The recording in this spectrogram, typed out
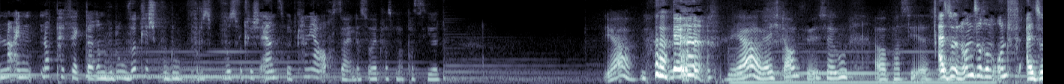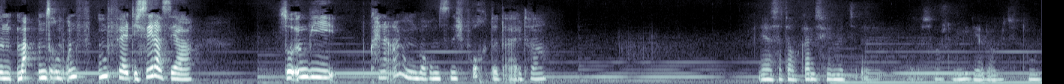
noch einen noch perfekteren, wo du wirklich, wo du, wo es wirklich ernst wird, kann ja auch sein, dass so etwas mal passiert. Ja, ja, wäre ich down für, ist ja gut. Aber passiert es. also in unserem Umf also in unserem Umf Umfeld, ich sehe das ja. So irgendwie, keine Ahnung, warum es nicht fruchtet, Alter. Ja, das hat auch ganz viel mit äh, Social Media, glaube ich, zu tun.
